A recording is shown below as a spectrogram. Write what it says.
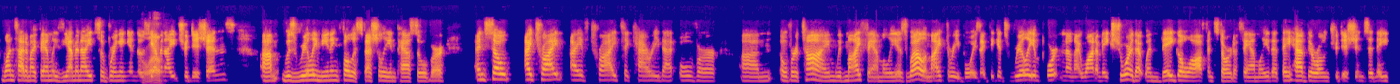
one side of my family's Yemenite. So bringing in those oh, wow. Yemenite traditions um, was really meaningful, especially in Passover. And so I tried, I've tried to carry that over um, over time with my family as well and my three boys i think it's really important and i want to make sure that when they go off and start a family that they have their own traditions and they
